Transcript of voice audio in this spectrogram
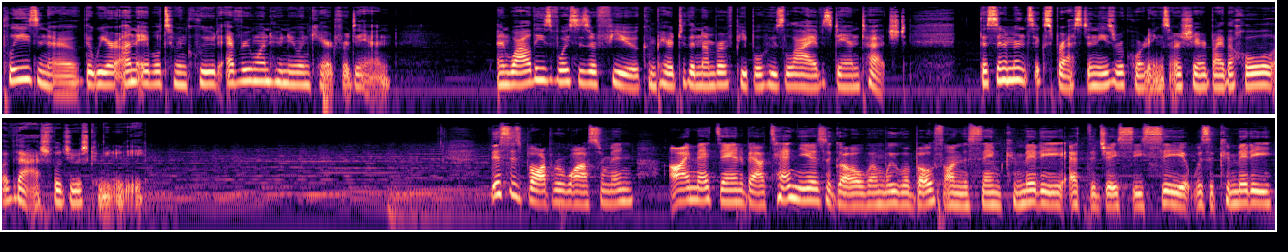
Please know that we are unable to include everyone who knew and cared for Dan. And while these voices are few compared to the number of people whose lives Dan touched, the sentiments expressed in these recordings are shared by the whole of the Asheville Jewish community. This is Barbara Wasserman. I met Dan about 10 years ago when we were both on the same committee at the JCC. It was a committee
